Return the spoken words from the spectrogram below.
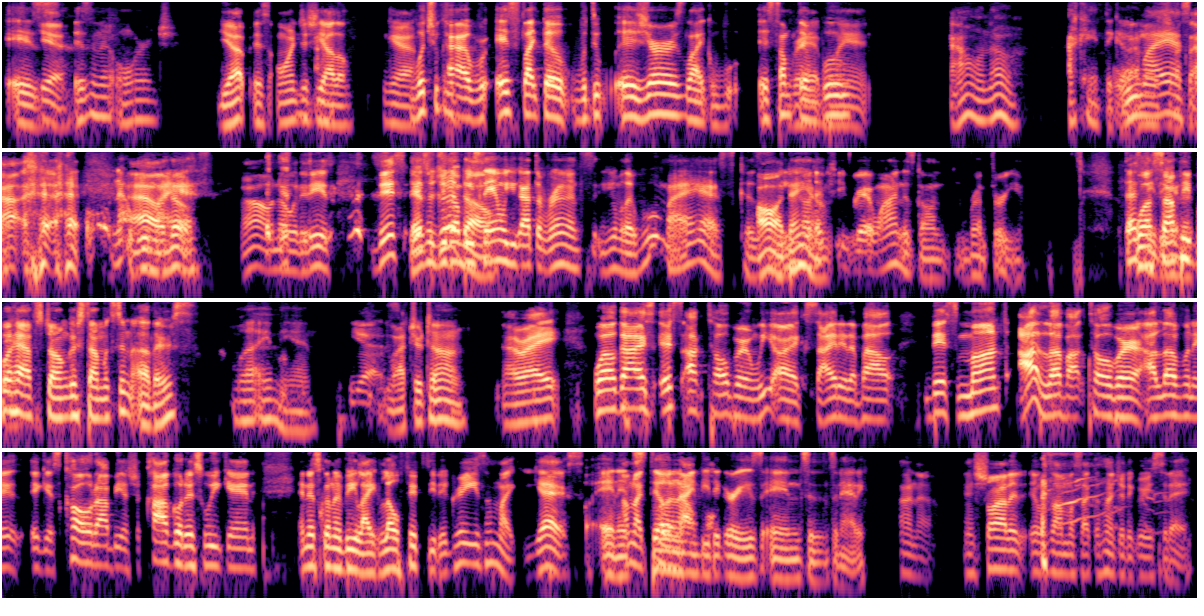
is Yeah. isn't it orange? yep, it's orangish yellow. Yeah, What you got? It's like the is yours like? Is something red woo? I don't know. I can't think of. Woo my ass. I, Oh, not woo I don't my know. ass. I don't know what it is. This That's is what you're gonna though. be saying when you got the runs. You're gonna be like, "Woo, my ass!" Because Oh, you know damn. that cheap red wine is gonna run through you. That's well, some people have stronger stomachs than others. Well, amen. Yes. Watch your tongue. All right. Well, guys, it's October and we are excited about this month. I love October. I love when it, it gets cold. I'll be in Chicago this weekend and it's going to be like low 50 degrees. I'm like, yes. And it's I'm, like, still pulling out 90 degrees in Cincinnati. I know. In Charlotte, it was almost like 100 degrees today.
